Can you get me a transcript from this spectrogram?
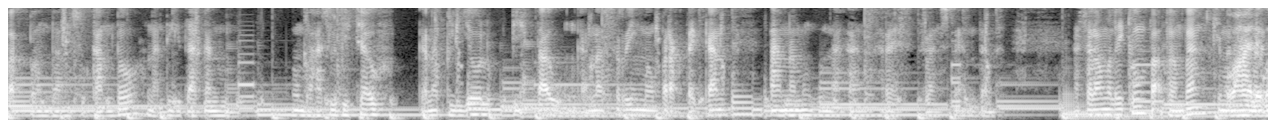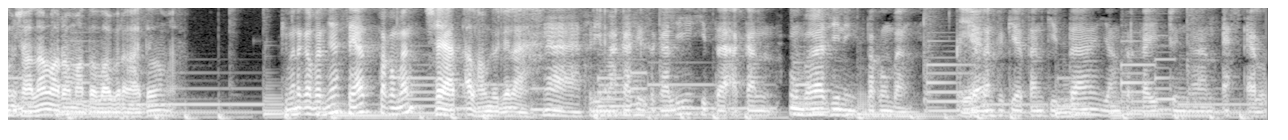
Pak Bambang Sukamto. Nanti kita akan membahas lebih jauh karena beliau lebih tahu karena sering mempraktekkan tanam menggunakan rice transplanter. Assalamualaikum Pak Bambang. Waalaikumsalam warahmatullahi wabarakatuh Gimana kabarnya? Sehat Pak Kumbang? Sehat Alhamdulillah. Nah terima kasih sekali kita akan membahas ini Pak Kumbang iya. Kegiatan-kegiatan kita yang terkait dengan SL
